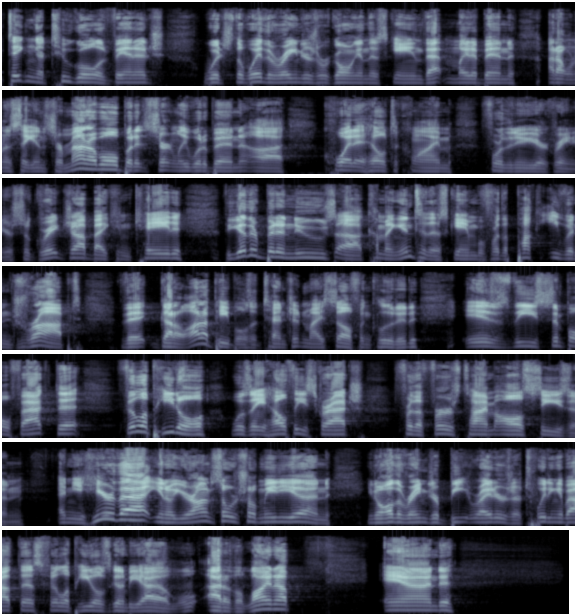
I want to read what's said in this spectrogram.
taking a two goal advantage, which the way the Rangers were going in this game, that might have been, I don't want to say insurmountable, but it certainly would have been uh, quite a hill to climb for the New York Rangers. So great job by Kinkaid. The other bit of news uh, coming into this game before the puck even dropped that got a lot of people's attention, myself included, is the simple fact that Filip Chytil was a healthy scratch for the first time all season. And you hear that, you know, you're on social media and, you know, all the Ranger beat writers are tweeting about this. Chytil is going to be out of, out of the lineup. And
